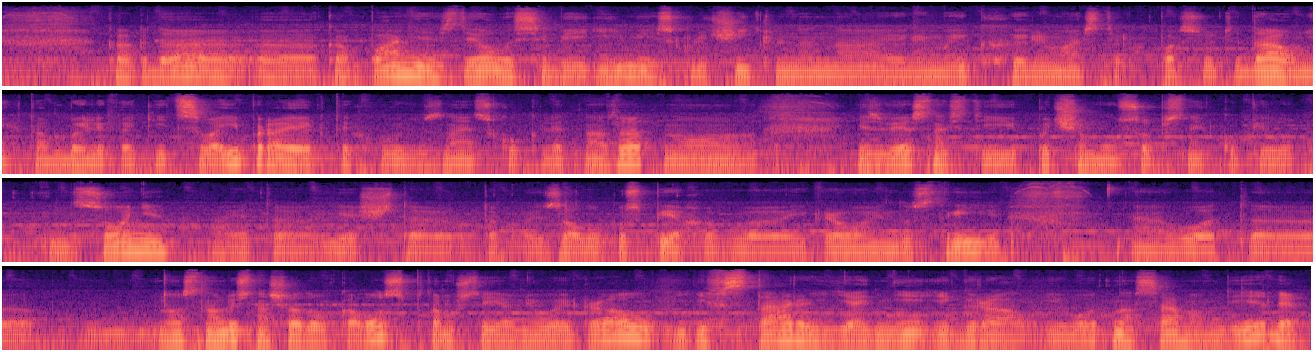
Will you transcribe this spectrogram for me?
когда э, компания сделала себе имя исключительно на ремейках и ремастерах, по сути. Да, у них там были какие-то свои проекты, хуй знает сколько лет назад, но известности и почему, собственно, их купила Sony, а это, я считаю, такой залог успеха в игровой индустрии. А, вот. Э, но остановлюсь на Shadow of Colossus, потому что я в него играл, и в старый я не играл. И вот на самом деле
